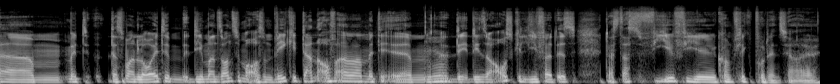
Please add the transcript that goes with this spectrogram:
ähm, mit, dass man Leute, die man sonst immer aus dem Weg geht, dann auf einmal mit ähm, Ja. de- denen so ausgeliefert ist, dass das viel, viel Konfliktpotenzial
